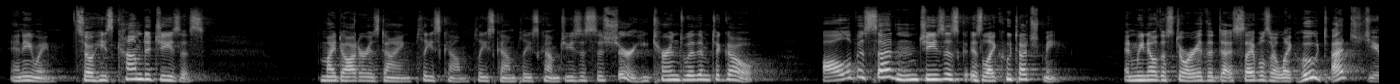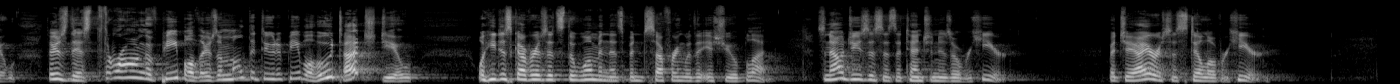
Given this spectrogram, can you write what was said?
anyway, so he's come to Jesus. My daughter is dying. Please come, please come, please come. Jesus says, Sure. He turns with him to go. All of a sudden, Jesus is like, Who touched me? And we know the story. The disciples are like, Who touched you? There's this throng of people, there's a multitude of people. Who touched you? Well, he discovers it's the woman that's been suffering with the issue of blood. So now Jesus' attention is over here. But Jairus is still over here.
